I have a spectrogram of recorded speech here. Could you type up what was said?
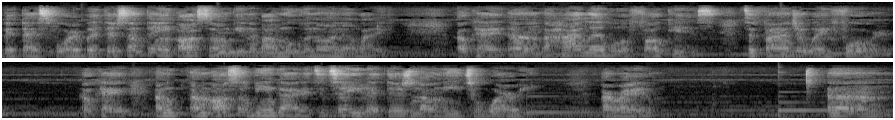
that that's for, but there's something also I'm getting about moving on in life. Okay, um, a high level of focus to find your way forward. Okay, I'm I'm also being guided to tell you that there's no need to worry. All right. Um,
